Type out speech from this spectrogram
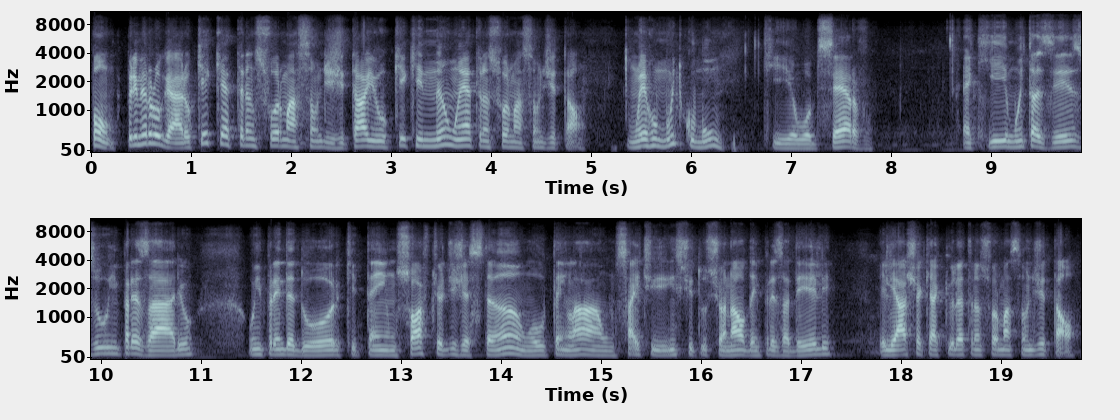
Bom, em primeiro lugar, o que é transformação digital e o que não é transformação digital? Um erro muito comum que eu observo é que muitas vezes o empresário, o empreendedor que tem um software de gestão ou tem lá um site institucional da empresa dele, ele acha que aquilo é transformação digital.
